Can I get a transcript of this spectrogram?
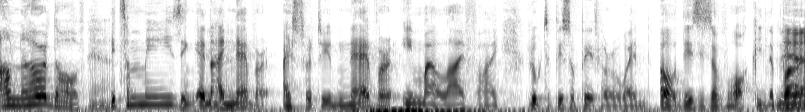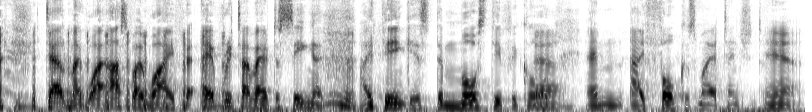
unheard of. Yeah. It's amazing, and I never, I swear to you, never in my life I looked a piece of paper and went, "Oh, this is a walk in the park." Tell my wife, ask my wife. Every time I have to sing, I, I think it's the most difficult, Yeah. and I focus my attention to. it.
